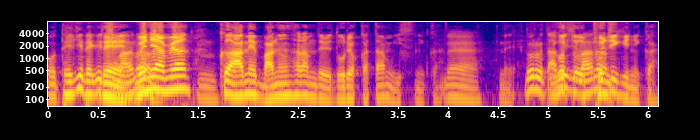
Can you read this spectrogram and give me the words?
뭐 되긴 네, 되겠지만 왜냐하면 음. 그 안에 많은 사람들의 노력과 땀이 있으니까. 네. 네. 노력 땀이지만 조직이니까.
